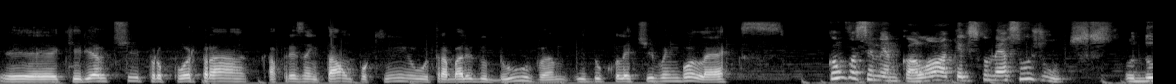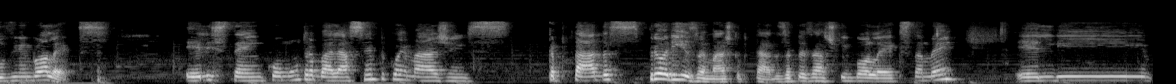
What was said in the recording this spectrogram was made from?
E queria te propor para apresentar um pouquinho o trabalho do Duva e do coletivo Embolex. Como você mesmo coloca, eles começam juntos, o Duve e o Embolex. Eles têm em comum trabalhar sempre com imagens captadas, priorizam imagens captadas, apesar de que o Embolex também, ele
